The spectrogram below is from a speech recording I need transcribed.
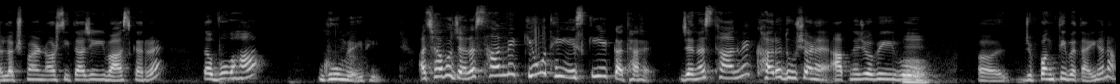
लक्ष्मण और सीता जी वास कर रहे हैं तब वो वहाँ घूम रही थी। अच्छा वो जनस्थान में क्यों थी? इसकी एक कथा है। जनस्थान में खर दूषण है। आपने जो भी वो हम्म। जो पंक्ति बताई है ना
